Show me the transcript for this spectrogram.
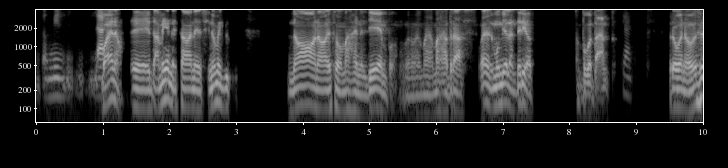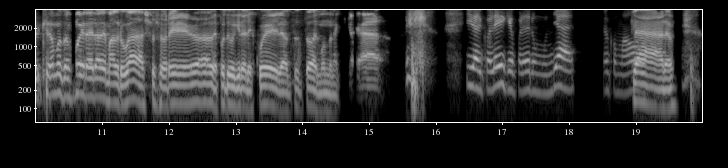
2000 largo. Bueno, eh, también estaban en, si no me No, no, esto más en el tiempo, más, más atrás. Bueno, el Mundial anterior, tampoco tanto. Claro. Pero bueno, quedamos afuera, era de madrugada, yo lloré, ah, después tuve que ir a la escuela, to- todo el mundo una cagada. Ir al colegio, perder un mundial. No como ahora. Claro.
